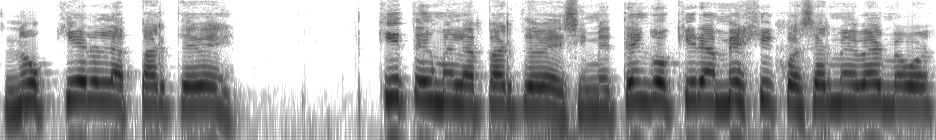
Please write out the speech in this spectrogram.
no quiero la parte B. Quítenme la parte B. Si me tengo que ir a México a hacerme ver, me voy.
